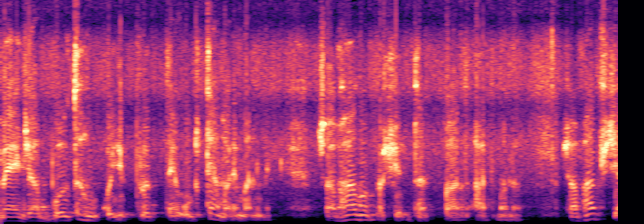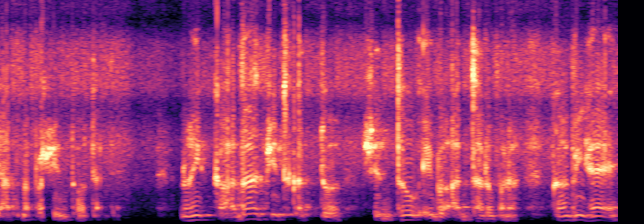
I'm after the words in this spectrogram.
मैं जब बोलता हूँ, कोई एक प्रत्यय उठता है हमारे मन में। स्वभाव प्रसिद्ध आत्मा स्वभाव से आत्मा प्रसिद्ध होता है। नहीं, कादाचित तत्व एवं अध्यारोपण कभी है,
